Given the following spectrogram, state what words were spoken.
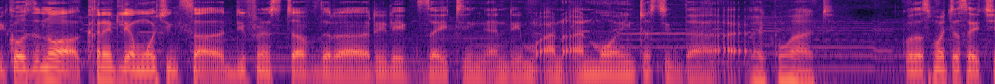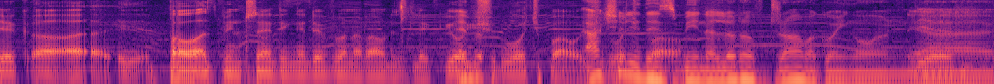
because no currently i'm watching some different stuff that are really exciting and and, and more interesting than like what because as much as i check uh, uh, power has been trending and everyone around is like yo you should watch power actually watch there's Power. been a lot of drama going on Yeah, Yeah.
